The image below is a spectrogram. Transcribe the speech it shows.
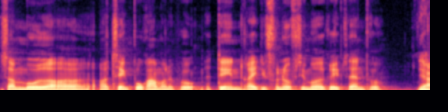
samme måde at, at tænke programmerne på. At det er en rigtig fornuftig måde at gribe det an på. Ja.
